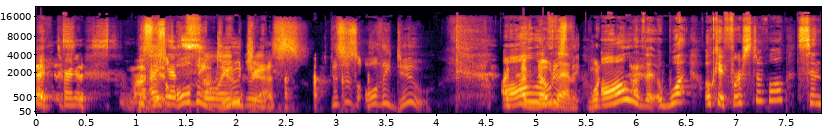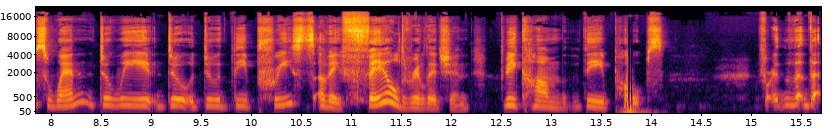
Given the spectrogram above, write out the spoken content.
I turn it. This is get all they do, angry. Jess. This is all they do. I- I've all of them when- all of it what okay first of all since when do we do do the priests of a failed religion become the popes for the, the,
